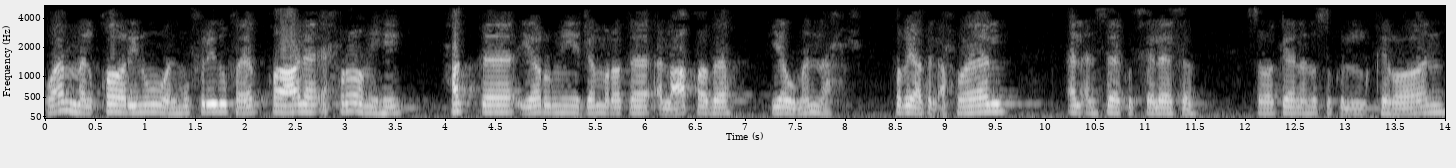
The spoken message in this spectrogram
وأما القارن والمفرد فيبقى على إحرامه حتى يرمي جمرة العقبة يوم النحر. طبيعة الأحوال الأنساك الثلاثة سواء كان نسك القران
